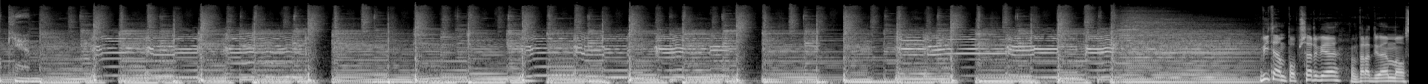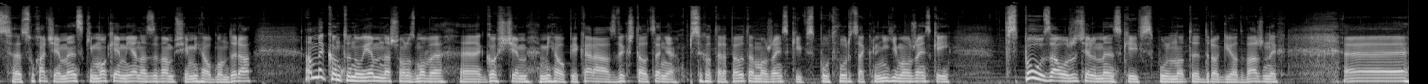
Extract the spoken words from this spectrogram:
okiem. Witam po przerwie w Radio Emos. Słuchacie Męskim Okiem. Ja nazywam się Michał Bondyra, a my kontynuujemy naszą rozmowę e, gościem Michał Piekara z wykształcenia psychoterapeuta małżeński, współtwórca kliniki małżeńskiej, współzałożyciel męskiej wspólnoty Drogi Odważnych. Eee,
